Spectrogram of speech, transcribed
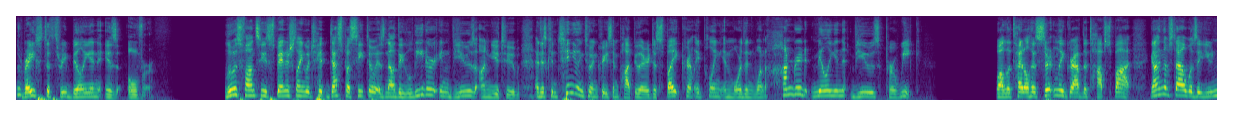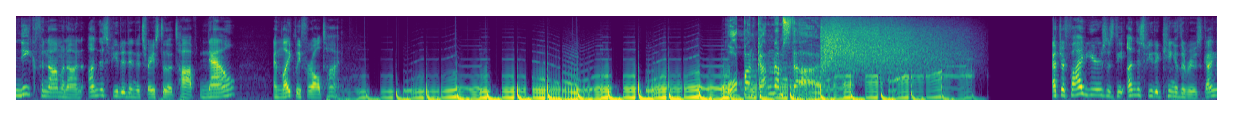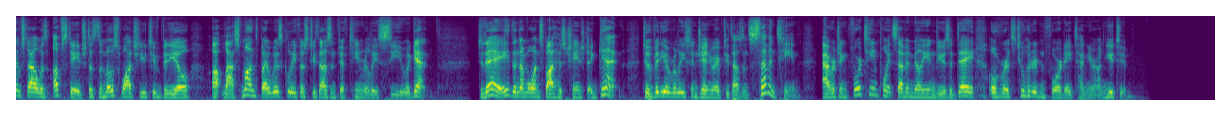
The race to 3 billion is over. Luis Fonsi's Spanish language hit Despacito is now the leader in views on YouTube and is continuing to increase in popularity despite currently pulling in more than 100 million views per week. While the title has certainly grabbed the top spot, Gangnam Style was a unique phenomenon, undisputed in its race to the top now and likely for all time. After five years as the undisputed king of the roost, Gangnam Style was upstaged as the most watched YouTube video uh, last month by Wiz Khalifa's 2015 release See You Again. Today, the number one spot has changed again to a video released in January of 2017, averaging 14.7 million views a day over its 204-day tenure on YouTube.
